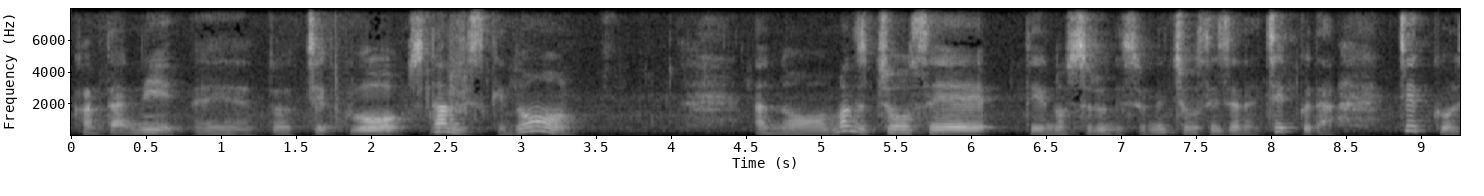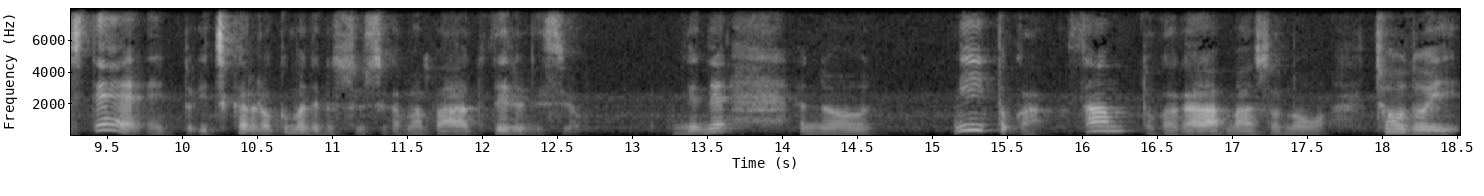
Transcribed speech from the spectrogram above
簡単に、えーとチェックをしたんですけどあのまず調整っていうのをするんですよね。調整じゃない。チェックだ。チェックをして、えっと、1から6までの数字がまあバーッと出るんですよ。でねあの2とか3とかがまあそのちょうどいい。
